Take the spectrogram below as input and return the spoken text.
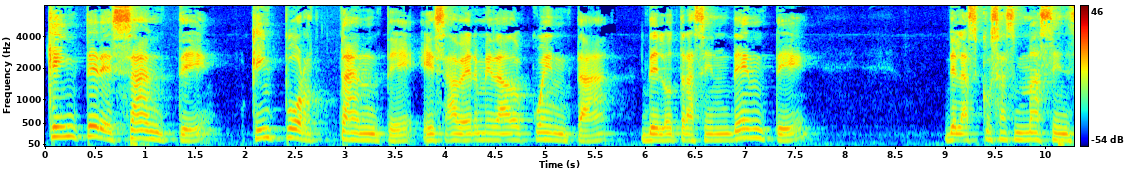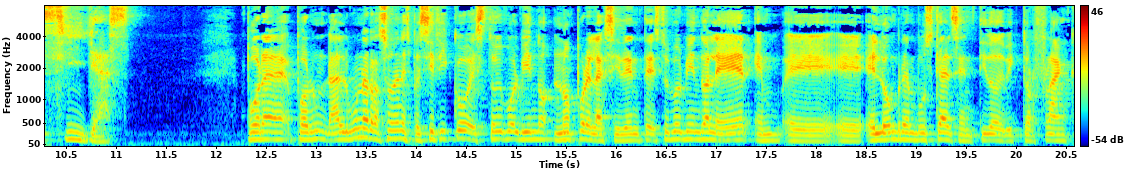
Qué interesante, qué importante es haberme dado cuenta de lo trascendente de las cosas más sencillas. Por, eh, alguna razón en específico estoy volviendo, no por el accidente, estoy volviendo a leer eh, eh, El hombre en busca del sentido de Víctor Frank.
